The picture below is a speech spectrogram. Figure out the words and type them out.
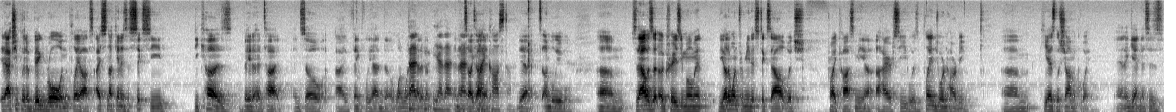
It actually played a big role in the playoffs. I snuck in as a sixth seed because Beta had tied, and so I thankfully had the one win ahead of him. Yeah, that, and that's that how I got tie in. cost him. Yeah, it's unbelievable. Um, so that was a, a crazy moment. The other one for me that sticks out, which probably cost me a, a higher seed, was playing Jordan Harvey. Um, he has LeSean McCoy. And again, this is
